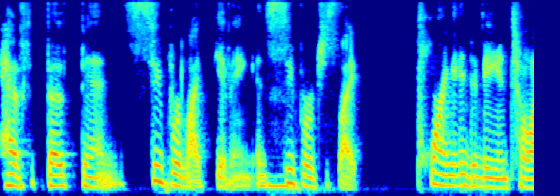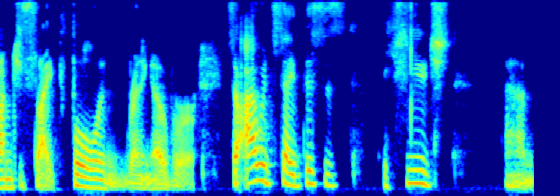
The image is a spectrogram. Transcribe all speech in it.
have both been super life giving and mm. super just like pouring into me until I'm just like full and running over. So I would say this is a huge um,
